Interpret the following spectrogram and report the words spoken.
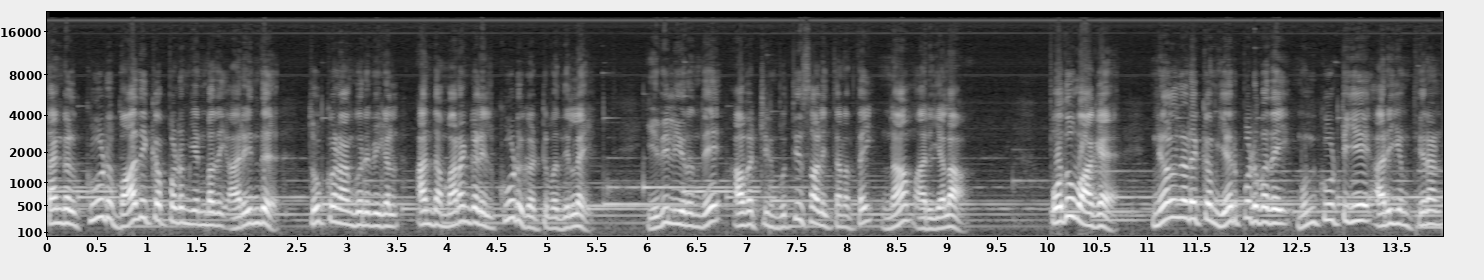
தங்கள் கூடு பாதிக்கப்படும் என்பதை அறிந்து தூக்கணாங்குருவிகள் அந்த மரங்களில் கூடு கட்டுவதில்லை. இதில் இருந்தே அவற்றின் புத்திசாலித்தனத்தை நாம் அறியலாம். பொதுவாக நிலநடுக்கம் ஏற்படுவதை முன்கூட்டியே அறியும் திறன்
